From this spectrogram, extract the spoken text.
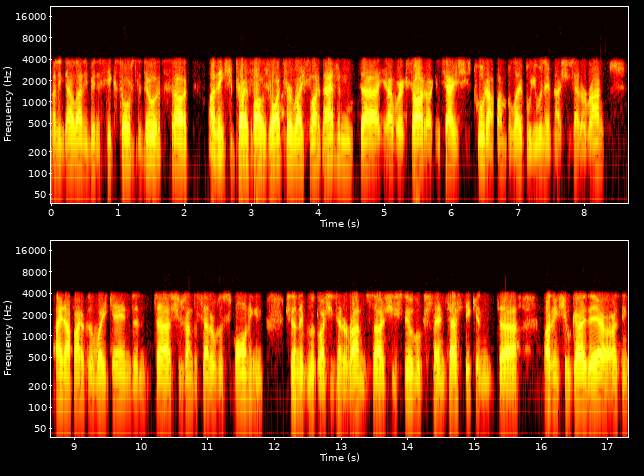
I think they'll only be the sixth horse to do it. So I think she profiles right for a race like that, and uh, you know, we're excited. I can tell you, she's pulled up unbelievable. You wouldn't even know she's had a run. Ate up over the weekend, and uh, she was under saddle this morning, and she doesn't even look like she's had a run. So she still looks fantastic, and uh, I think she'll go there. I think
